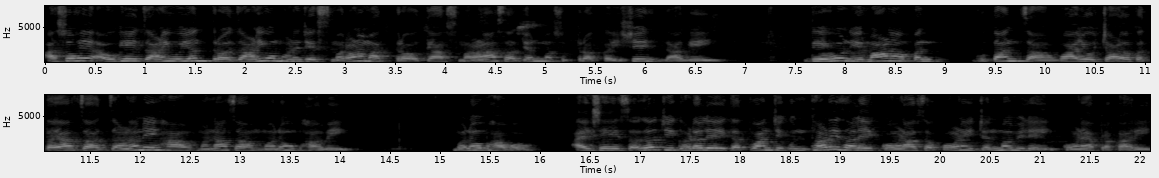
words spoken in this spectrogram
असो हे अवघे जाणीव यंत्र जाणीव म्हणजे स्मरण मात्र. त्या स्मरणाचा जन्मसूत्र कैसे लागे? देहो निर्माण पण भूतांचा वायो चाळक तयाचा जाणणे हा मनाचा मनोभावे. मनोभाव. ऐसे हे सदची घडले तत्वांचे गुंथाळे झाले कोणास कोणे जन्मविले कोण्या प्रकारे?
